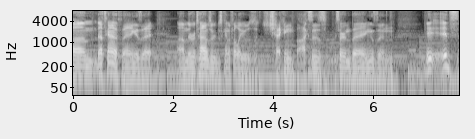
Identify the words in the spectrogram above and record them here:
um that's kind of the thing is that um, there were times where it just kind of felt like it was checking boxes for certain things, and it, it's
